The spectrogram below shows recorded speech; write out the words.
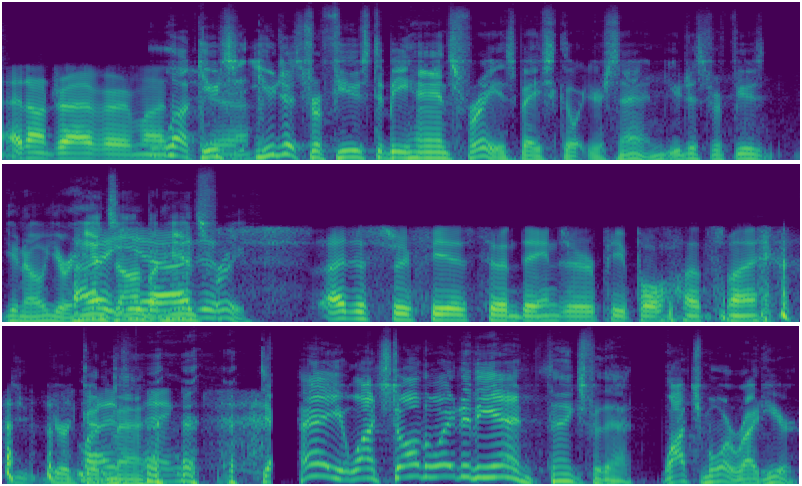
I don't drive very much. Look, you yeah. you just refuse to be hands free. Is basically what you're saying. You just refuse. You know, you're hands on but yeah, I hands free. I just refuse to endanger people. That's my. You're a good man. Hey, you watched all the way to the end. Thanks for that. Watch more right here.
